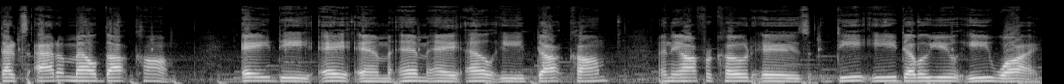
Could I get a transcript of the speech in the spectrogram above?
That's adammale.com. A D A M M A L E dot com. And the offer code is D E W E Y.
